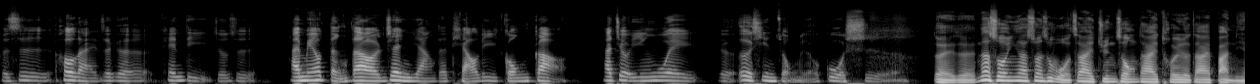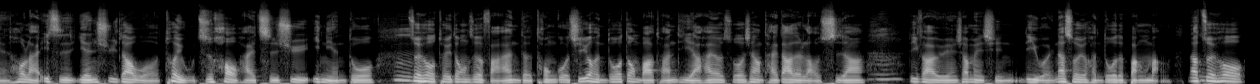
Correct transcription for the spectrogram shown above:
可是后来这个 Candy 就是还没有等到认养的条例公告，他就因为这个恶性肿瘤过世了。对对，那时候应该算是我在军中大概推了大概半年，后来一直延续到我退伍之后，还持续一年多，最后推动这个法案的通过。其实有很多动保团体啊，还有说像台大的老师啊，立法委员肖美琴立委，那时候有很多的帮忙。那最后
